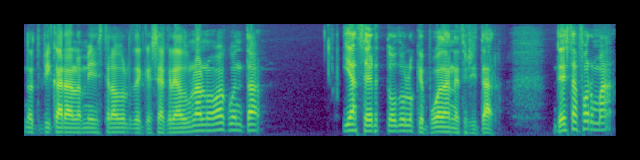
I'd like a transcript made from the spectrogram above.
notificar al administrador de que se ha creado una nueva cuenta y hacer todo lo que pueda necesitar. De esta forma,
